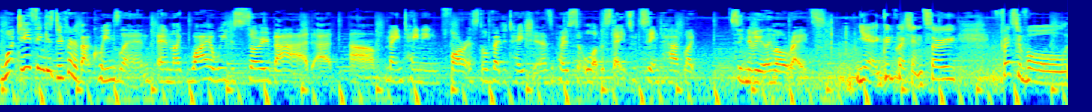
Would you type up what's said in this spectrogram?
What do you think is different about Queensland, and like why are we just so bad at um, maintaining forest or vegetation as opposed to all other states, which seem to have like significantly lower rates? Yeah, good question. So, first of all,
